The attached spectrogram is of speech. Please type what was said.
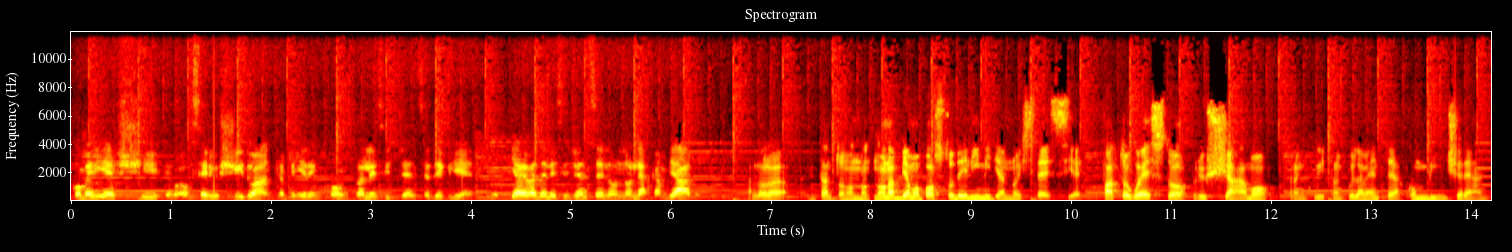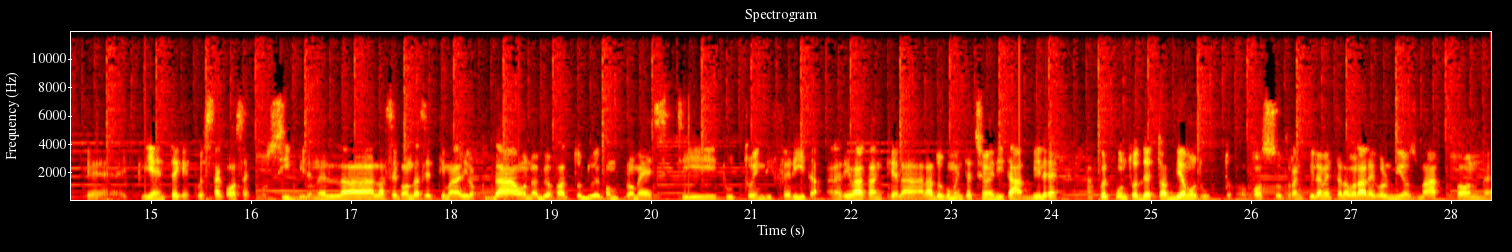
come riesci o sei riuscito anche a venire incontro alle esigenze dei clienti? Chi aveva delle esigenze non, non le ha cambiate. Allora, intanto non, non, abbiamo posto dei limiti a noi stessi. Ecco. Fatto questo, riusciamo tranqu- tranquillamente a convincere anche il cliente che questa cosa è possibile. Nella seconda settimana di lockdown abbiamo fatto due compromessi, tutto in differita. È arrivata anche la, la documentazione editabile. A quel punto ho detto abbiamo tutto. Posso tranquillamente lavorare col mio smartphone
